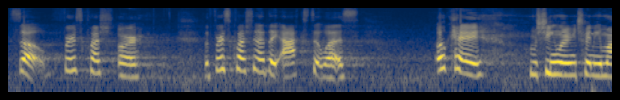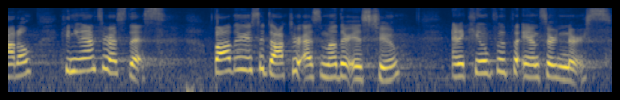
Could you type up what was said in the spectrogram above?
So first question, or the first question that they asked it was, okay, machine learning training model, can you answer us this? Father is a doctor as mother is too, and it came up with the answer nurse.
